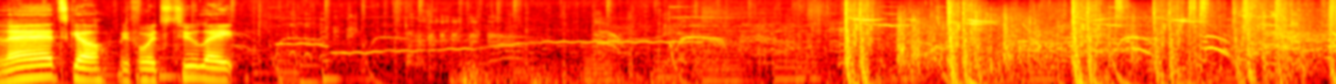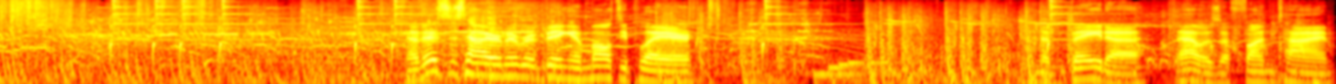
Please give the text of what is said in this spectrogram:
Let's go before it's too late. Now this is how I remember it being in multiplayer. In the beta, that was a fun time.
